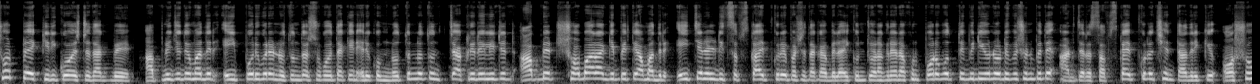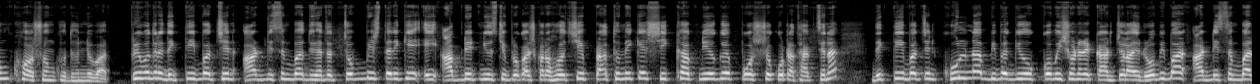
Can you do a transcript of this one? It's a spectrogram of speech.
ছোট্ট একটি রিকোয়েস্ট থাকবে। আপনি যদি আমাদের এই পরিবারের নতুন দর্শক হয়ে থাকেন, এরকম নতুন নতুন চাকরি রিলেটেড আপডেট সবার আগে পেতে আমাদের এই চ্যানেলটি সাবস্ক্রাইব করে পাশে থাকা বেল আইকনটি অন করে রাখুন। পরবর্তী ভিডিও নোটিফিকেশন পেতে আর যারা সাবস্ক্রাইব করেছেন, তাদেরকে অসংখ্য অসংখ্য ধন্যবাদ। প্রিয় বন্ধুরা, দেখতেই পাচ্ছেন, আট ডিসেম্বর দুই হাজার চব্বিশ তারিখে এই আপডেট নিউজটি প্রকাশ করা হয়েছে প্রাথমিকের শিক্ষক নিয়োগে পোষ্য কোটা থাকছে না। দেখতেই পাচ্ছেন খুলনা বিভাগীয় কমিশনের কার্যালয় রবিবার আট ডিসেম্বর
